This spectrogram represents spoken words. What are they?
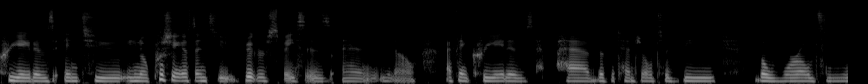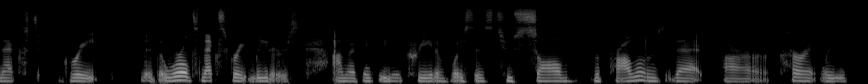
creatives into you know pushing us into bigger spaces and you know i think creatives have the potential to be the world's next great the world's next great leaders. Um, i think we need creative voices to solve the problems that are currently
